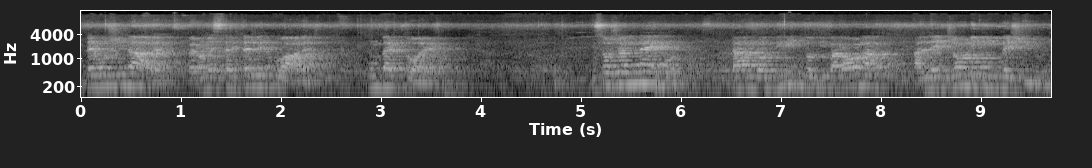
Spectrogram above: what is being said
devo citare per onestà intellettuale Umberto Eco. I social network danno diritto di parola a legioni di imbecilli.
